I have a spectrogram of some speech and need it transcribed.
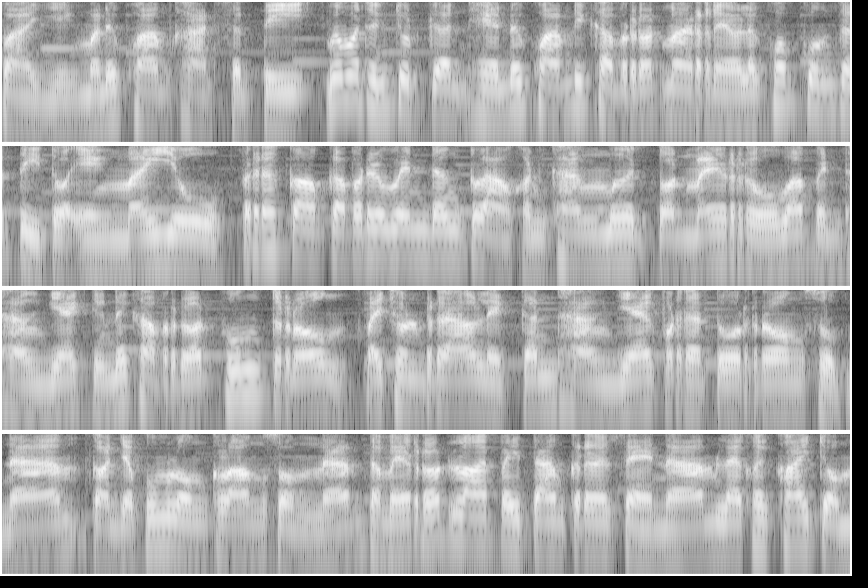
ฝ่ายหญิงมาด้วยความขาดสติ เมื่อมาถึงจุดเกิดเหตุด้วยความที่ขับรถมาเร็วและควบคุมสติตัวเองไม่อยู่ ประกอบกับบริเวณดังกล่าวค่อนข้างมืดตนไม่รู้ว่าเป็นทางแยกจึงได้ขับรถพุ่งตรง ไปชนราวเหล็กกั้นทางแยกประตูโรงสูบน้ำก่อนจะพุ่งลงคลองส่งน้ำทำให้รถลอยไปตามกระแสน้ำและค่อยๆ จม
